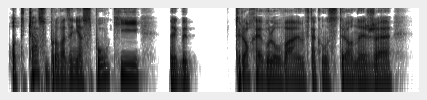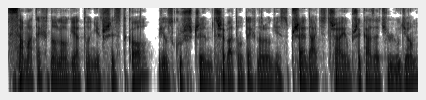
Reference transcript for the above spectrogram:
od czasu prowadzenia spółki no jakby trochę ewoluowałem w taką stronę, że sama technologia to nie wszystko, w związku z czym trzeba tą technologię sprzedać, trzeba ją przekazać ludziom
